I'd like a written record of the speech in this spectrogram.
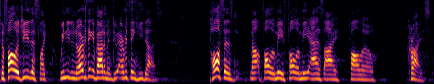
To follow Jesus, like we need to know everything about him and do everything he does. Paul says, not follow me, follow me as I follow Christ.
